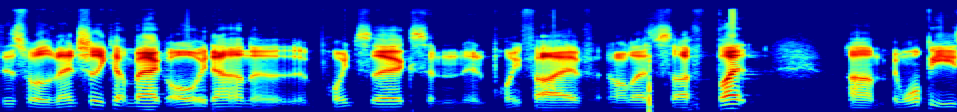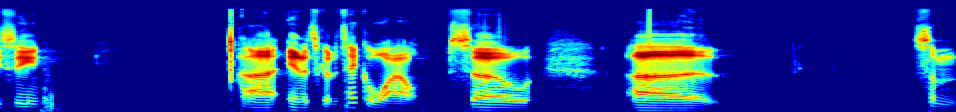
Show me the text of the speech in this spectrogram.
this will eventually come back all the way down to 0.6 and, and 0.5 and all that stuff. But um, it won't be easy. uh, and it's going to take a while. So, uh, some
